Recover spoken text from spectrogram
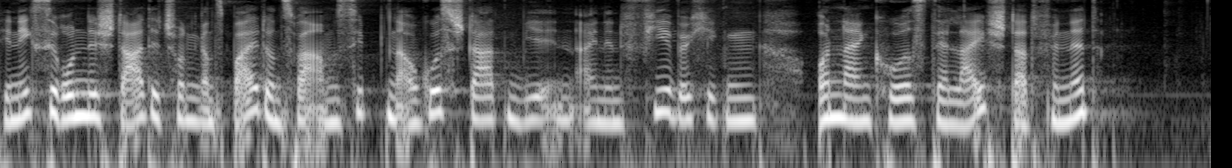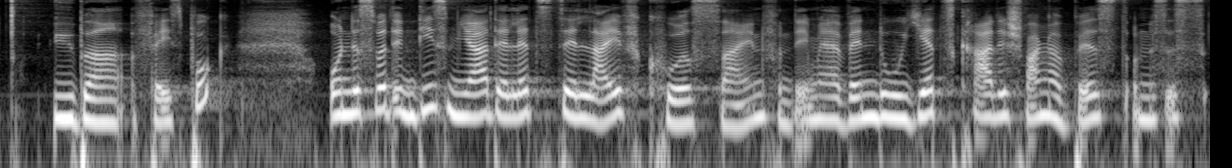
Die nächste Runde startet schon ganz bald und zwar am 7. August starten wir in einen vierwöchigen Online-Kurs, der live stattfindet über Facebook. Und es wird in diesem Jahr der letzte Live-Kurs sein, von dem her, wenn du jetzt gerade schwanger bist und es ist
